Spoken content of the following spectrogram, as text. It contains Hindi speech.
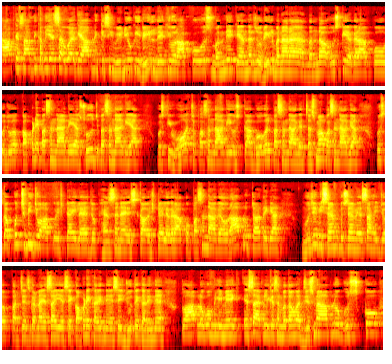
आपके साथ भी कभी ऐसा हुआ है कि आपने किसी वीडियो की रील देखी और आपको उस बंदे के अंदर जो रील बना रहा है, बंदा उसकी अगर आपको जो कपड़े पसंद आ गया शूज़ पसंद आ गया, उसकी वॉच पसंद आ गई, उसका गोगल पसंद आ गया, चश्मा पसंद आ गया, उसका कुछ भी जो आपको स्टाइल है, जो फ़ैशन है, इसका स्टाइल अगर आपको पसंद आ गया और आप लोग चाहते कि यार मुझे भी सेम टू सेम ऐसा ही जो परचेज करना ऐसा ही ऐसे कपड़े खरीदने ऐसे ही जूते खरीदने तो आप लोगों के लिए मैं एक ऐसा एप्लीकेशन बताऊँगा जिसमें आप लोग उसको,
